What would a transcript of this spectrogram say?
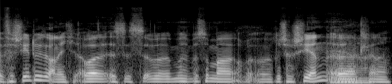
äh, verstehen tue ich es auch nicht, aber es ist, äh, mü- müssen wir mal äh, recherchieren, Ja. äh, kleiner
